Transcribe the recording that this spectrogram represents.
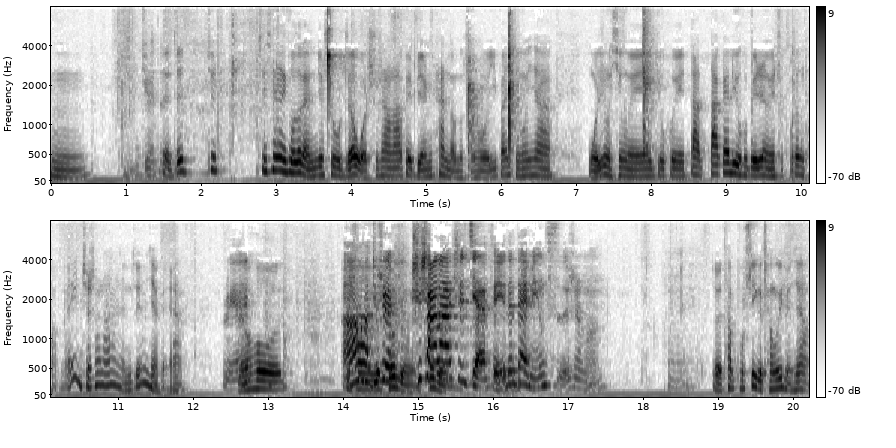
嗯，你觉得？对，这就这现在给我的感觉就是，我只要我吃沙拉被别人看到的时候，一般情况下，我这种行为就会大大概率会被认为是不正常的。哎，你吃沙拉，你最近减肥啊？然后啊，就是吃沙拉是减肥的代名词是吗？对它不是一个常规选项。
